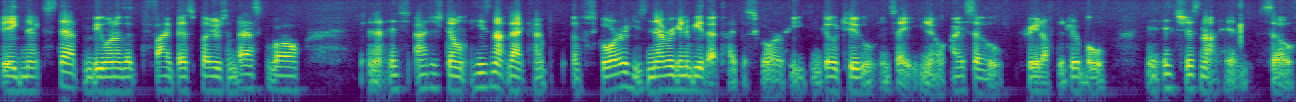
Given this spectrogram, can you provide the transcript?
big next step and be one of the five best players in basketball. And I just don't. He's not that type of scorer. He's never going to be that type of scorer who you can go to and say, you know, ISO, create off the dribble. It's just not him. So,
